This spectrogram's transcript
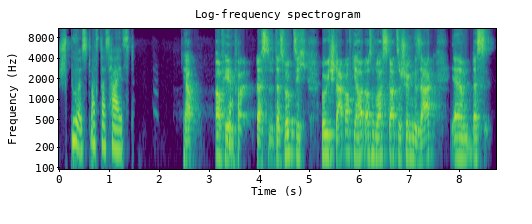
spürst, was das heißt. Ja, auf jeden ja. Fall. Das, das wirkt sich wirklich stark auf die Haut aus. Und du hast es gerade so schön gesagt, ähm, das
